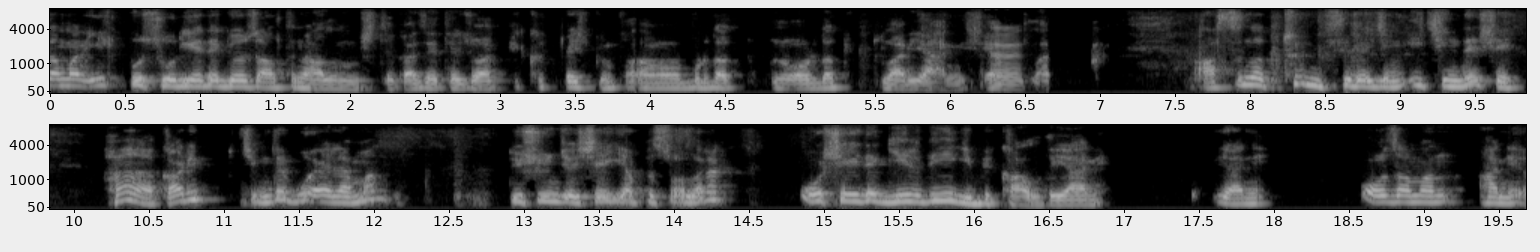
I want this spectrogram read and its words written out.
O zaman ilk bu Suriye'de gözaltına alınmıştı gazeteci olarak. Bir 45 gün falan onu burada orada tuttular yani şey Evet. yaptılar. Aslında tüm sürecin içinde şey ha garip biçimde bu eleman düşünce şey yapısı olarak o şeyde girdiği gibi kaldı yani. Yani o zaman hani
